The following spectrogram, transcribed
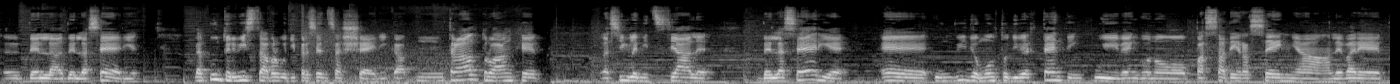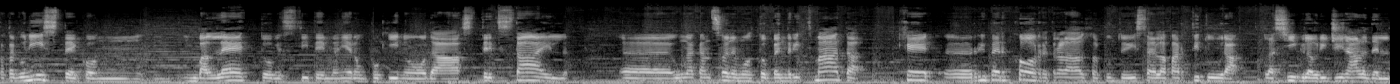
eh, della, della, serie dal punto di vista proprio di presenza scenica. Mh, tra l'altro anche la sigla iniziale della serie è un video molto divertente in cui vengono passate in rassegna le varie protagoniste con un balletto, vestite in maniera un pochino da street style, eh, una canzone molto ben ritmata che eh, ripercorre tra l'altro dal punto di vista della partitura la sigla originale del,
